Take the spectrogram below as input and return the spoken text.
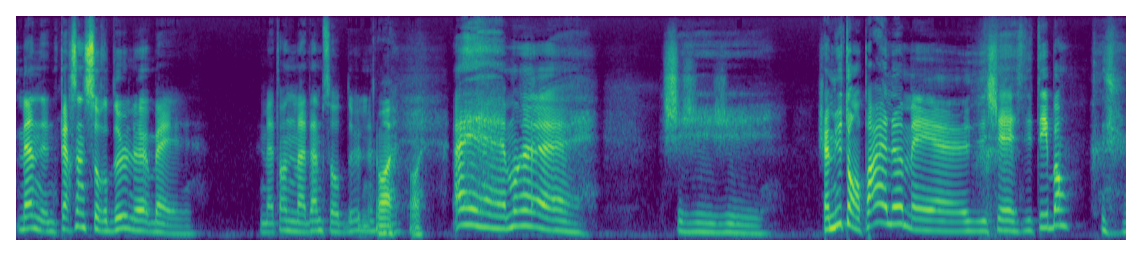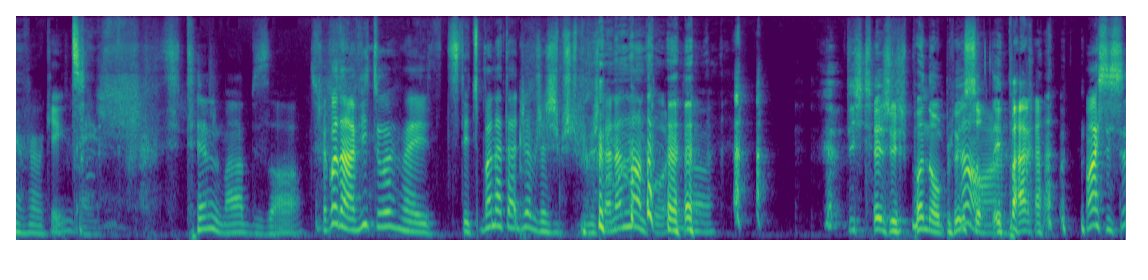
man, une personne sur deux, là, ben, mettons une madame sur deux, là. Ouais, ouais. Hey, euh, moi, euh, j'ai, j'ai, j'ai- j'aime mieux ton père, là, mais euh, t'es bon. ok. ben, tellement bizarre. tu fais quoi dans la vie, toi? T'es-tu bonne à ta job? Je, je, je, je t'en demande pas. là. Ah. Puis je te juge pas non plus Non, sur tes hein. parents. Ouais, c'est ça.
